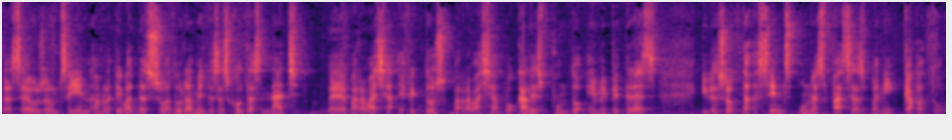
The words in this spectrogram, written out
T'asseus a un seient amb la teva dessuadura mentre escoltes Nach eh, barra baixa efectos barra baixa vocales.mp3 i de sobte sents unes passes venir cap a tu.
